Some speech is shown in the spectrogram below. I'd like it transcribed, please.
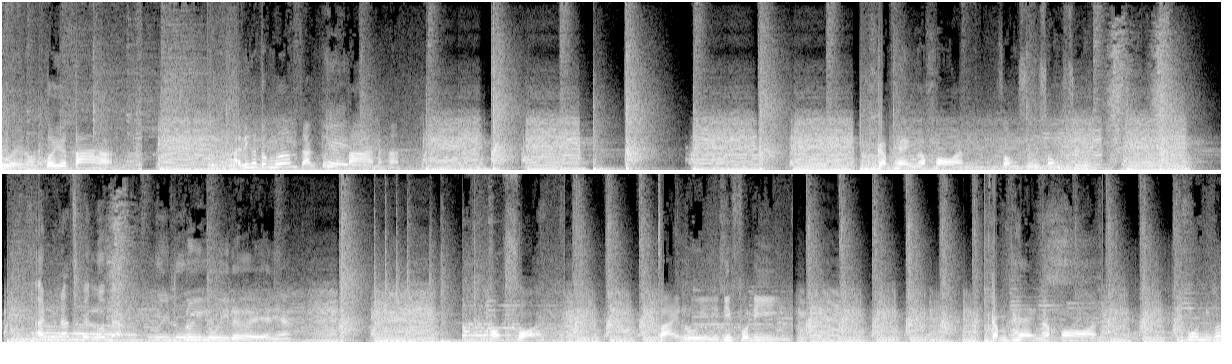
สวยเนาะโตโยต้า อันนี้คือต้องเริ่มจากโตโยต้านะคะกำแพงนคร 2020 อันนี้น่าจะเป็นรถแบบลุยๆลุยลุยๆเลยอันเนี้ยออฟฟอร์ดสายลุยดีโฟดีกำแพงนครโอ้อันนี้ก็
